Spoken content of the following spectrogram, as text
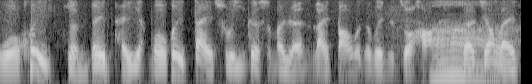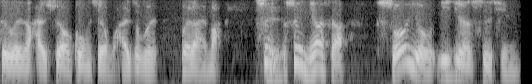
我会准备培养，我会带出一个什么人来把我的位置做好。那将来这个位置还需要贡献，我还是会回来嘛。所以，所以你要想，所有一件事情，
